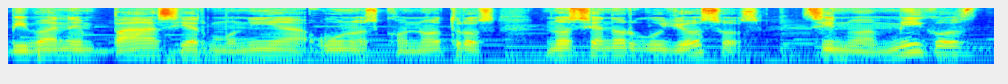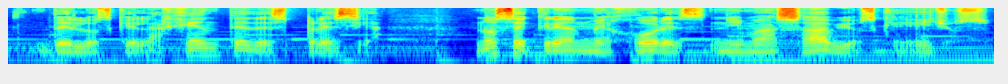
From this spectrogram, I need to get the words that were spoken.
vivan en paz y armonía unos con otros, no sean orgullosos, sino amigos de los que la gente desprecia. No se crean mejores ni más sabios que ellos.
